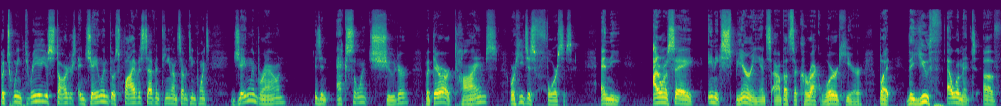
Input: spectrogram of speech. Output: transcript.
between three of your starters. And Jaylen goes five of 17 on 17 points. Jaylen Brown is an excellent shooter, but there are times where he just forces it and the I don't want to say inexperience, I don't know if that's the correct word here, but the youth element of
